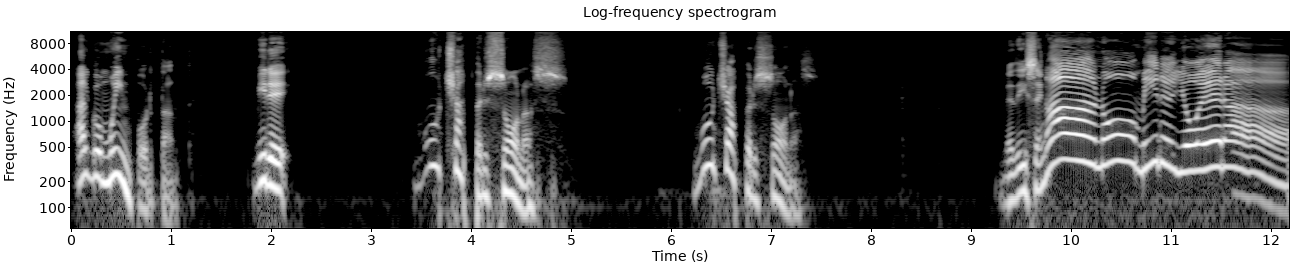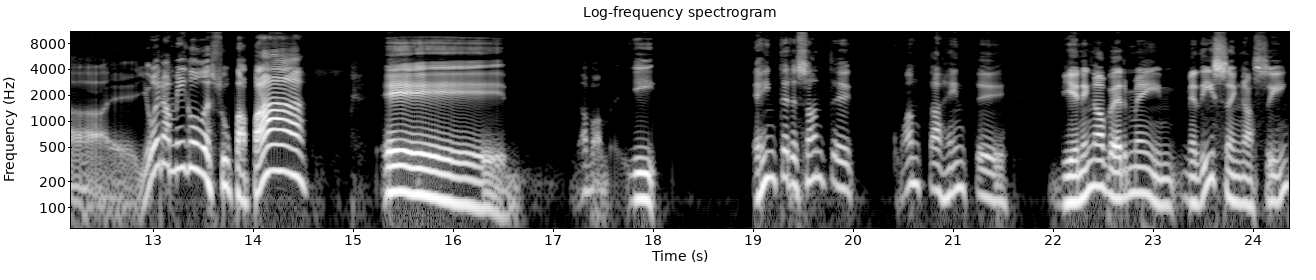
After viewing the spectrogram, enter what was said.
algo muy importante. Mire, muchas personas, muchas personas me dicen, ah, no, mire, yo era, eh, yo era amigo de su papá. Eh, y es interesante cuánta gente vienen a verme y me dicen así.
